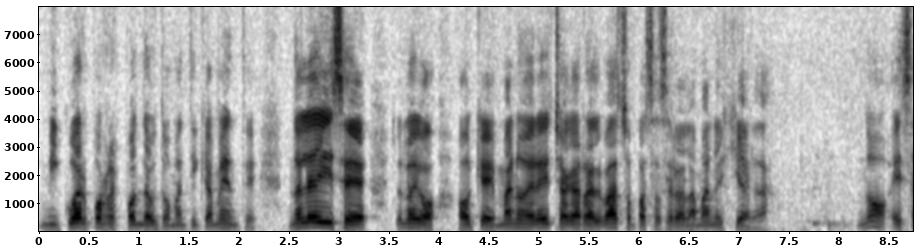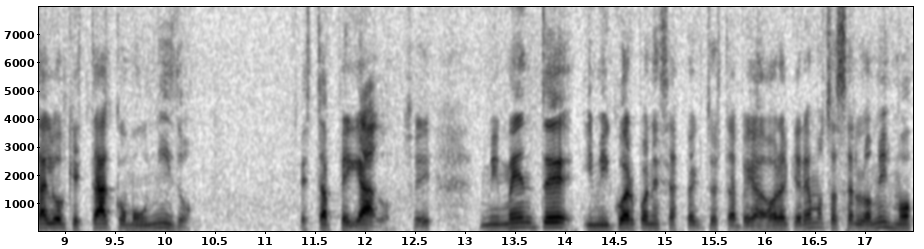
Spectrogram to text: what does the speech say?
mi cuerpo responde automáticamente. No le dice, yo no digo, ok, mano derecha, agarra el vaso, pasa a la mano izquierda. No, es algo que está como unido, está pegado. ¿sí? Mi mente y mi cuerpo en ese aspecto está pegado. Ahora queremos hacer lo mismo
